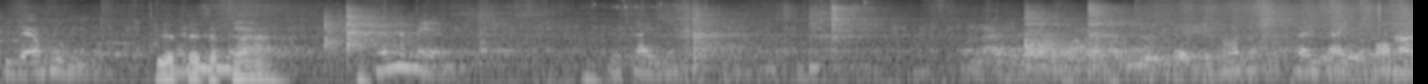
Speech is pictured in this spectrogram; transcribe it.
ที เดียวเพิ่มอีกเรียกแต่สภางั้นนะแม่ใส่เลยใส่ใส่ก็พอมา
